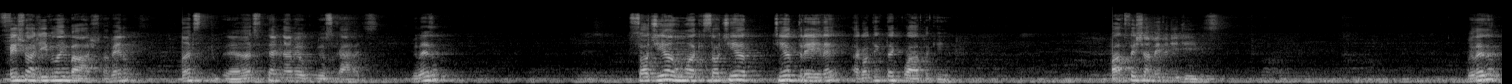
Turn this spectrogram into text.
Fecha a div lá embaixo, tá vendo? Antes, é, antes de terminar meu- meus cards. Beleza? Só tinha um aqui, só tinha, tinha três, né? Agora tem que ter quatro aqui. Quatro fechamentos de divs. Beleza?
